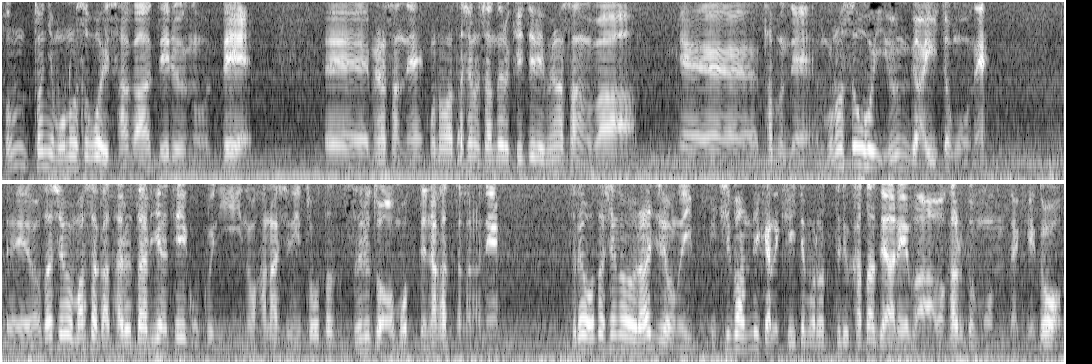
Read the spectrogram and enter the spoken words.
本当にものすごい差が出るので、え、皆さんね、この私のチャンネル聞いてる皆さんは、え、多分ね、ものすごい運がいいと思うね。えー、私はまさかタルタリア帝国にの話に到達するとは思ってなかったからね。それは私のラジオの一番目から聞いてもらってる方であればわかると思うんだけど、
